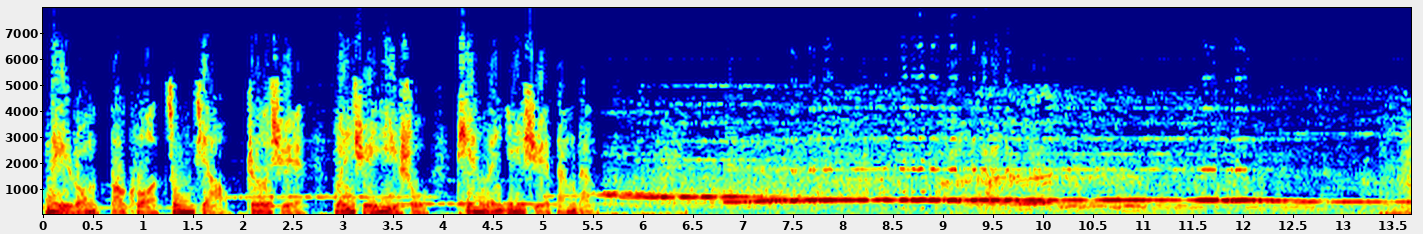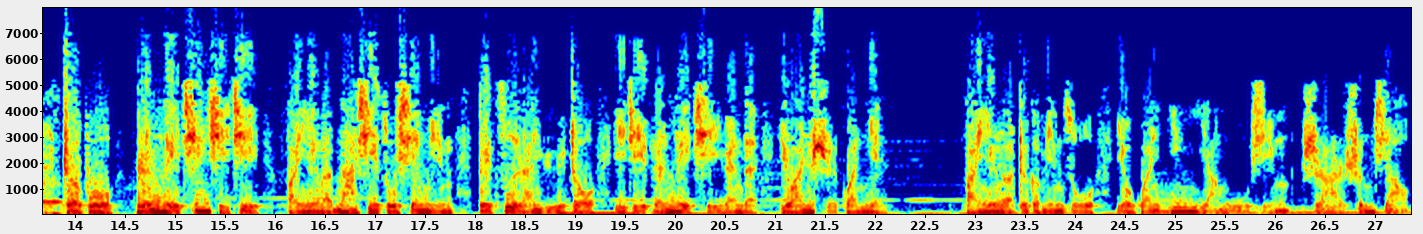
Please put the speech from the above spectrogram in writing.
内容包括宗教、哲学、文学、艺术、天文、医学等等。类迁徙记》反映了纳西族先民对自然、宇宙以及人类起源的原始观念，反映了这个民族有关阴阳五行、十二生肖、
